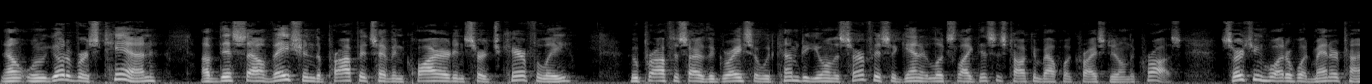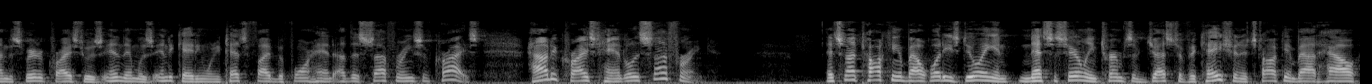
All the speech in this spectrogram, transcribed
Now, when we go to verse 10, of this salvation the prophets have inquired and searched carefully who prophesied the grace that would come to you on the surface, again, it looks like this is talking about what Christ did on the cross. Searching what or what manner of time the Spirit of Christ who was in them was indicating when he testified beforehand of the sufferings of Christ. How did Christ handle his suffering? It's not talking about what he's doing in necessarily in terms of justification. It's talking about how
